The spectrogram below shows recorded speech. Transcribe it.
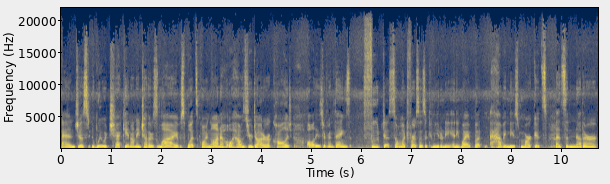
and just we would check in on each other's lives. What's going on? Oh, how's your daughter at college? All these different things. Food does so much for us as a community anyway, but having these markets, it's another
